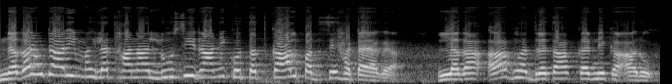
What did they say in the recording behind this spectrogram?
नगर उटारी महिला थाना लूसी रानी को तत्काल पद से हटाया गया। लगा अभद्रता करने का आरोप।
